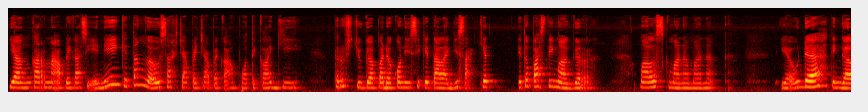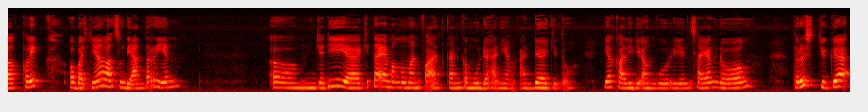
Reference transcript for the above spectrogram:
Yang karena aplikasi ini kita nggak usah capek-capek ke apotek lagi. Terus juga pada kondisi kita lagi sakit itu pasti mager. Males ke mana-mana ya udah tinggal klik obatnya langsung dianterin. Um, jadi ya kita emang memanfaatkan kemudahan yang ada gitu. Ya kali dianggurin sayang dong. Terus juga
